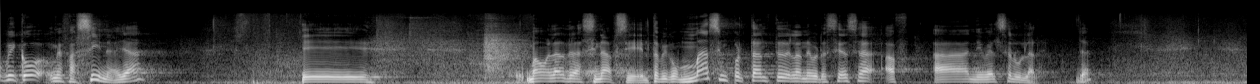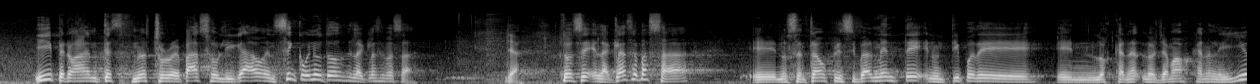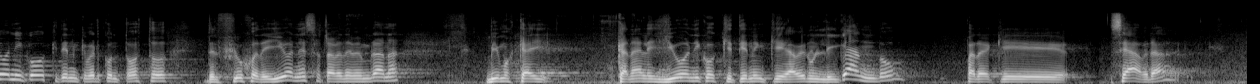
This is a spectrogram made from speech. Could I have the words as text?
Tópico me fascina, ¿ya? Vamos a hablar de la sinapsis, el tópico más importante de la neurociencia a, a nivel celular, ¿ya? Y, pero antes, nuestro repaso obligado en cinco minutos de la clase pasada. Ya. Entonces, en la clase pasada eh, nos centramos principalmente en un tipo de, en los, los llamados canales iónicos, que tienen que ver con todo esto del flujo de iones a través de membrana. Vimos que hay canales iónicos que tienen que haber un ligando para que se abra,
